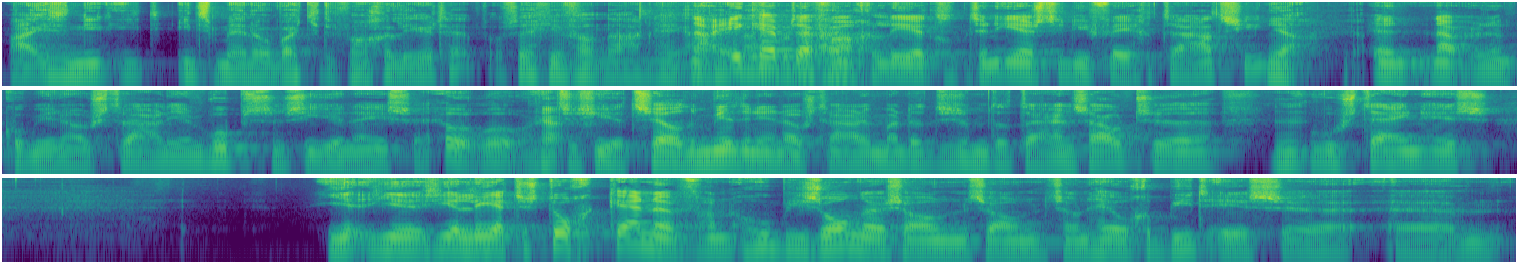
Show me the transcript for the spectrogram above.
Maar is er niet iets, Menno, wat je ervan geleerd hebt? Of zeg je van, nou nee... Nou, ik heb daarvan geleerd ten eerste die vegetatie. Ja, ja, En nou, dan kom je in Australië en woeps, dan zie je ineens... Oh, oh dan zie je hetzelfde midden in Australië... maar dat is omdat daar een zoutwoestijn hm. is je, je, je leert dus toch kennen van hoe bijzonder zo'n zo'n zo'n heel gebied is. Uh, um,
